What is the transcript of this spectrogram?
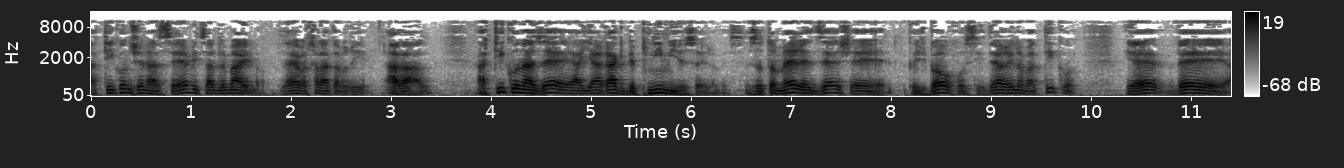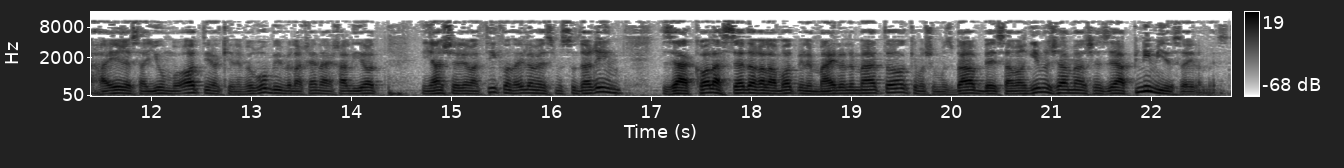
התיקון שנעשה מצד למיילו, זה היה בהתחלת הבריאה. אבל התיקון הזה היה רק בפנימיוס אילומס. זאת אומרת, זה שקדוש ברוך הוא סידר אילום התיקון, והארס היו מאוד נרקים מרובים, ולכן היה להיות עניין של אילום התיקון, אילומס מסודרים, זה הכל הסדר עולמות מלמיילו למטו, כמו שמוסבר בסמר ג' שם, שזה הפנימיוס אילומס.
